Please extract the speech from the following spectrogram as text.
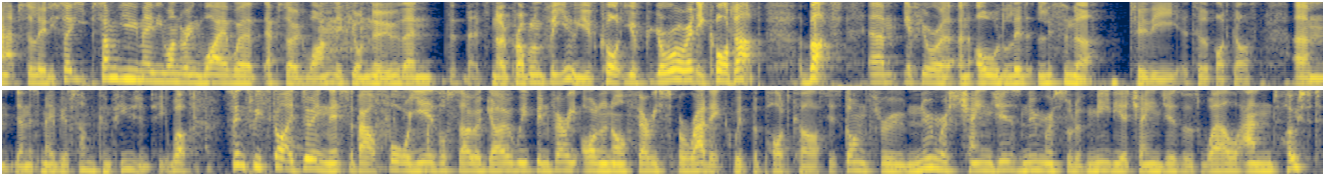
Absolutely. So, some of you may be wondering why we're episode one. If you're new, then th- that's no problem for you. You've caught, you've, you're already caught up. But um, if you're a, an old li- listener to the to the podcast, um, then this may be of some confusion to you. Well, since we started doing this about four years or so ago, we've been very on and off, very sporadic with the podcast. It's gone through numerous changes, numerous sort of media changes as well, and host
